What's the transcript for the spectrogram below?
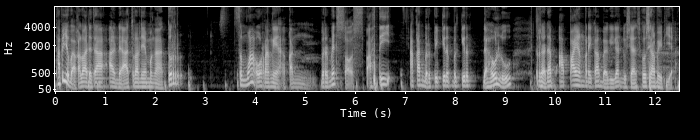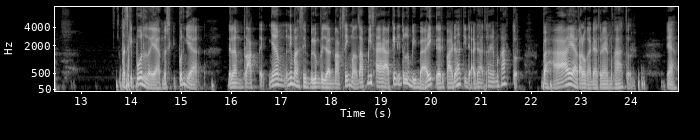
Tapi coba kalau ada ada aturan yang mengatur semua orang yang akan bermedsos pasti akan berpikir-pikir dahulu terhadap apa yang mereka bagikan di sosial media. Meskipun loh ya, meskipun ya dalam prakteknya ini masih belum berjalan maksimal, tapi saya yakin itu lebih baik daripada tidak ada aturan yang mengatur. Bahaya kalau nggak ada aturan yang mengatur. Ya,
